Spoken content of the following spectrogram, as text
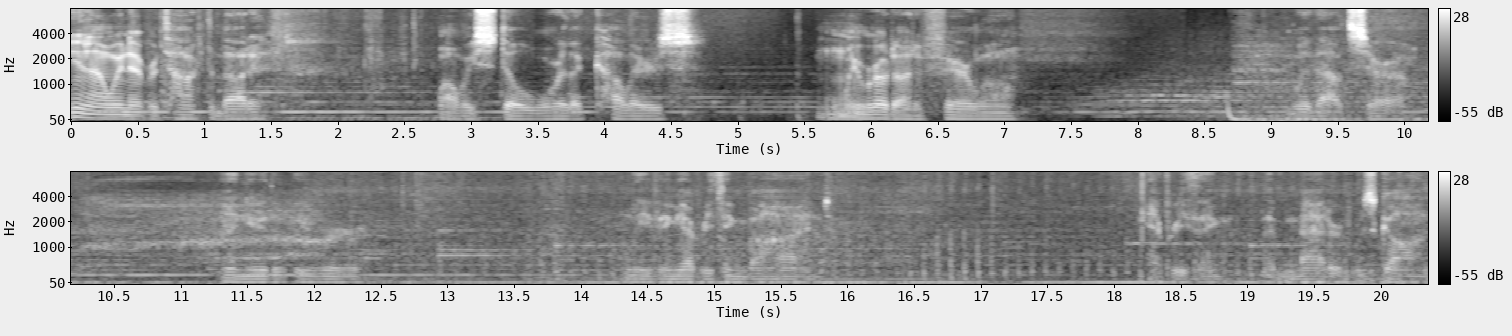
You know, we never talked about it. While we still wore the colors. We wrote out a farewell. Without Sarah. I knew that we were leaving everything behind. Everything that mattered was gone.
